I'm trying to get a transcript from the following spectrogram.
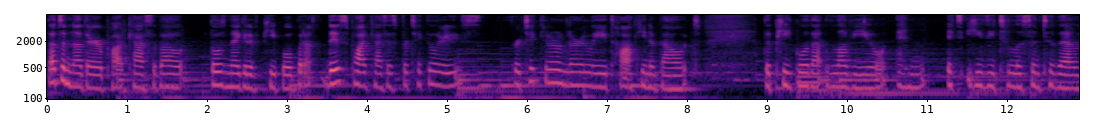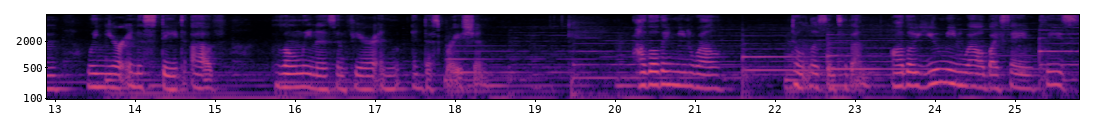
that's another podcast about those negative people. But uh, this podcast is particularly particularly talking about the people that love you, and it's easy to listen to them when you're in a state of loneliness and fear and, and desperation. Although they mean well, don't listen to them. Although you mean well by saying, please,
